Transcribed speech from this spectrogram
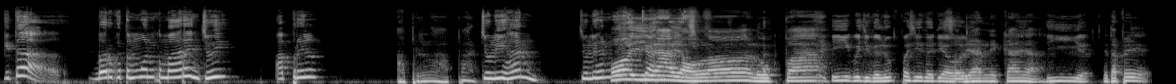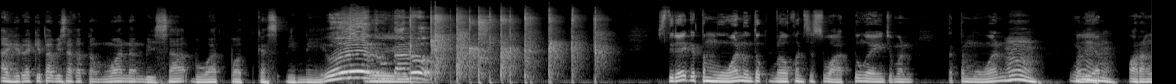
kita baru ketemuan kemarin cuy. April April apa? culihan. Culihan Oh nikah. iya ya Allah lupa. Iya, gue juga lupa sih tadi awal. Solian nikah ya. Iya. Ya, tapi akhirnya kita bisa ketemuan dan bisa buat podcast ini. Wih, tepuk tangan dulu. Setidaknya ketemuan untuk melakukan sesuatu nggak yang cuman ketemuan Hmm. ngelihat Hmm. orang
